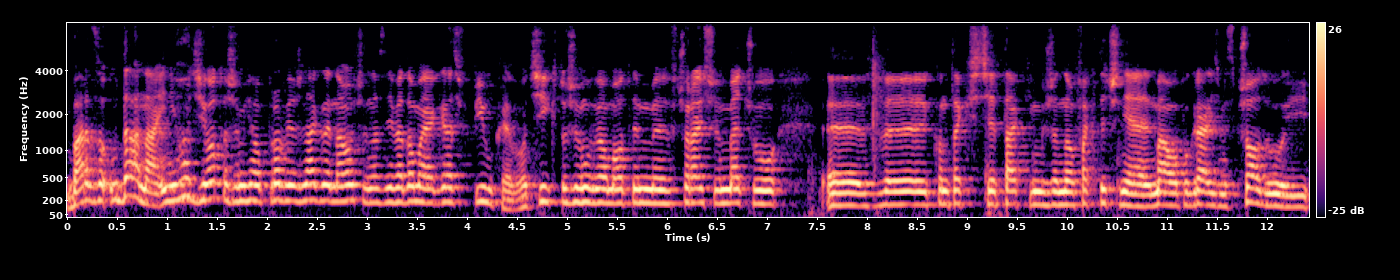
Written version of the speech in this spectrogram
bardzo udana. I nie chodzi o to, że Michał Probierz nagle nauczył nas nie wiadomo jak grać w piłkę, bo ci, którzy mówią o tym wczorajszym meczu w kontekście takim, że no faktycznie mało pograliśmy z przodu i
